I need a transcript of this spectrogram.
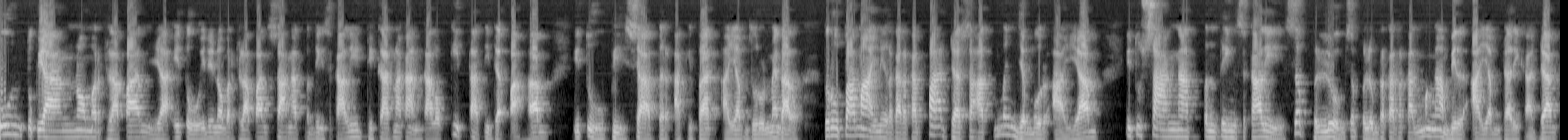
Untuk yang nomor 8 yaitu ini nomor 8 sangat penting sekali dikarenakan kalau kita tidak paham itu bisa berakibat ayam turun mental. Terutama ini rekan-rekan pada saat menjemur ayam itu sangat penting sekali. Sebelum sebelum rekan-rekan mengambil ayam dari kandang,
